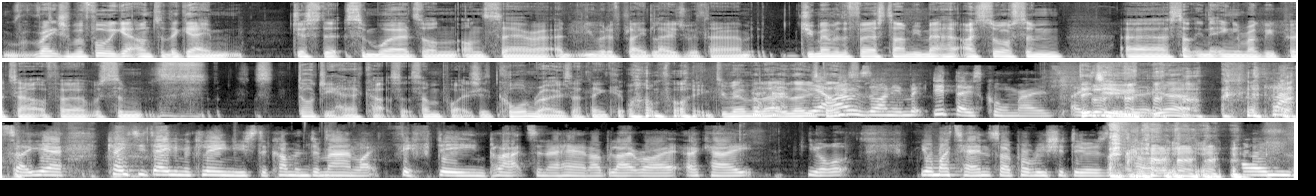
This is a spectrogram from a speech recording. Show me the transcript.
Rachael. Before we get onto the game, just uh, some words on on Sarah. You would have played loads with her. Um, Do you remember the first time you met her? I saw some uh, something that England Rugby put out of her with some s- s- dodgy haircuts at some point. She had cornrows, I think, at one point. Do you remember that? Those yeah, days? I was the one who did those cornrows. I Did you? the- yeah. the platter, yeah. Katy Daley-McLean used to come and demand like 15 plaits in her hair, and I'd be like, right, okay, you're you're my 10, so I probably should do as I'm told. um,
